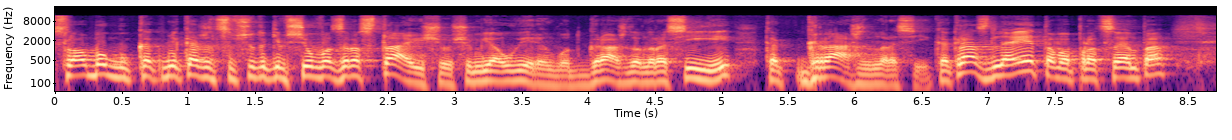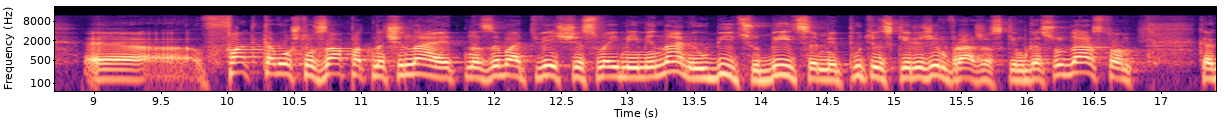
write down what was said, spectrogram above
слава богу, как мне кажется, все-таки все возрастающее, в чем я уверен, вот граждан России, как граждан России. Как раз для этого процента э, факт того, что Запад начинает называть вещи своими именами, убийц убийцами, путинский режим вражеским государством, как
